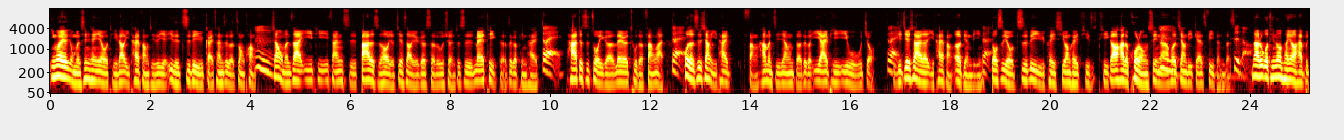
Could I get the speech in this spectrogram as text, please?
因为我们先前也有提到以太坊其实。也一直致力于改善这个状况。嗯，像我们在 EP 三十八的时候有介绍有一个 solution，就是 Matic 的这个平台，对，它就是做一个 Layer Two 的方案，对，或者是像以太坊他们即将的这个 EIP 一五五九，对，以及接下来的以太坊二点零，都是有致力于可以希望可以提提高它的扩容性啊，或者降低 gas fee 等等。是的。那如果听众朋友还不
